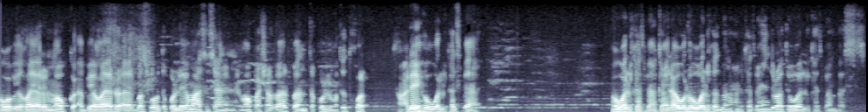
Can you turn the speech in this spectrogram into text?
هو بيغير الموقع بيغير الباسورد كل يوم على أساس يعني إن الموقع شغال فأنت كل ما تدخل عليه هو اللي كسبان هو اللي كسبان كان الأول هو اللي كسبان اللي كسبانين دلوقتي هو اللي كسبان بس.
